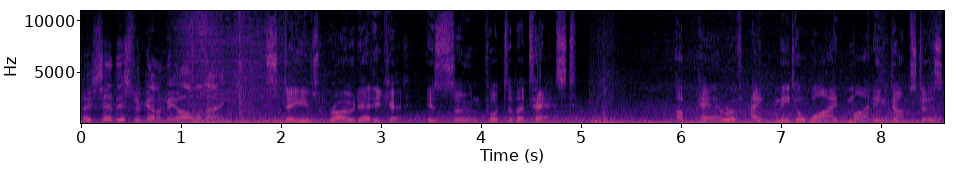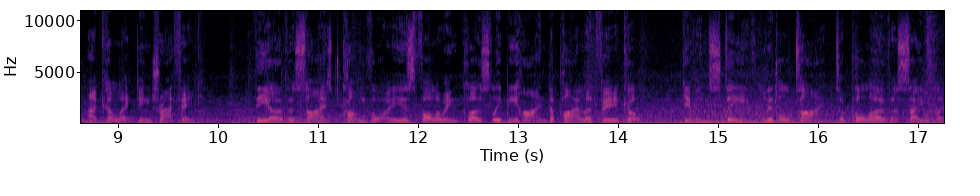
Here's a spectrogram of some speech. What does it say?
Who said this was going to be a holiday? Steve's road etiquette is soon put to the test. A pair of 8 metre wide mining dumpsters are collecting traffic. The oversized convoy is following closely behind the pilot vehicle, giving Steve little time to pull over safely.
